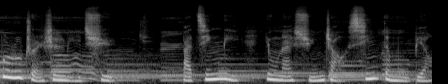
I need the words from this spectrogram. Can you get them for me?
不如转身离去，把精力用来寻找新的目标。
